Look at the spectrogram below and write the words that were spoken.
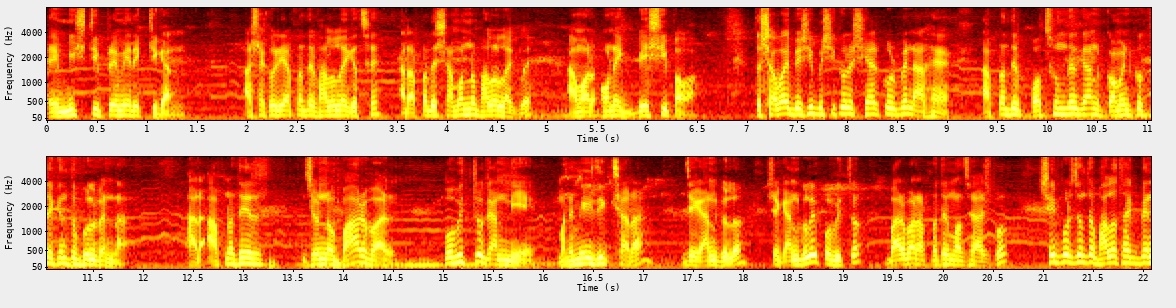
এই মিষ্টি প্রেমের একটি গান। আশা করি আপনাদের ভালো লেগেছে আর আপনাদের সামান্য ভালো লাগলে আমার অনেক বেশি পাওয়া। তো সবাই বেশি বেশি করে শেয়ার করবেন আর হ্যাঁ আপনাদের পছন্দের গান কমেন্ট করতে কিন্তু ভুলবেন না। আর আপনাদের জন্য বারবার পবিত্র গান নিয়ে মানে মিউজিক ছাড়া যে গানগুলো, সে গানগুলোই পবিত্র, বারবার আপনাদের মাঝে আসব। সেই পর্যন্ত ভালো থাকবেন,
